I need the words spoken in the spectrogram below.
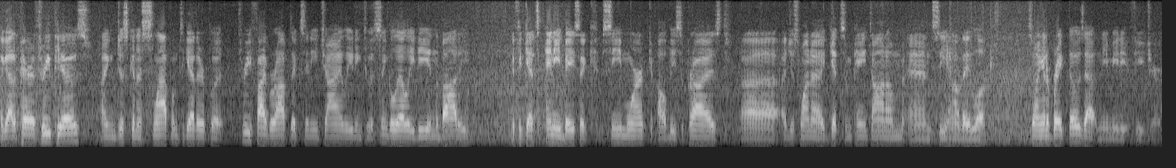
I got a pair of 3POs. I'm just going to slap them together, put three fiber optics in each eye leading to a single LED in the body. If it gets any basic seam work, I'll be surprised. Uh, I just want to get some paint on them and see how they look. So I'm going to break those out in the immediate future.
